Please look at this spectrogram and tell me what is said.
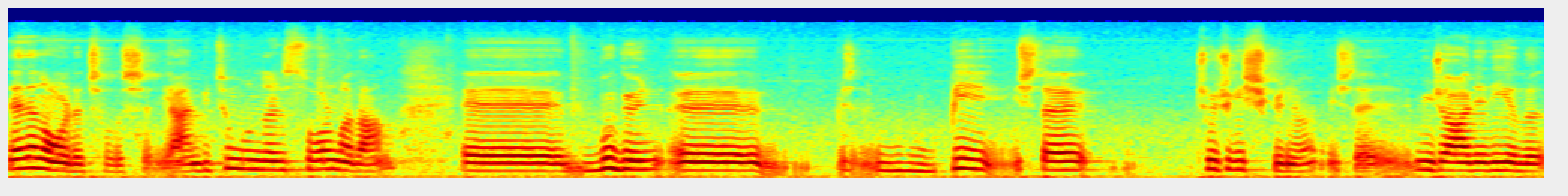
Neden orada çalışır? Yani bütün bunları sormadan e, bugün e, bir işte çocuk iş günü, işte mücadele yılı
